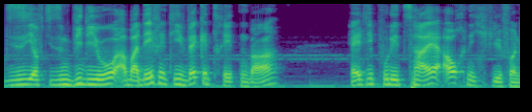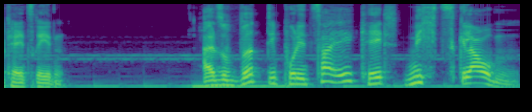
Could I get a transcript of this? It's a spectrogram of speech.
sie auf diesem Video aber definitiv weggetreten war, hält die Polizei auch nicht viel von Kates Reden. Also wird die Polizei Kate nichts glauben.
